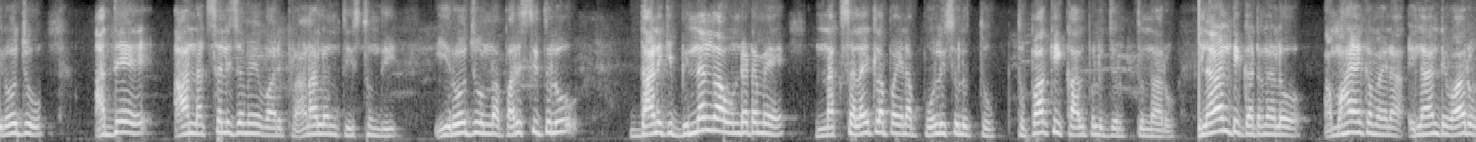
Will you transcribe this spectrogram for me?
ఈరోజు అదే ఆ నక్సలిజమే వారి ప్రాణాలను తీస్తుంది. ఈరోజు ఉన్న పరిస్థితులు దానికి భిన్నంగా ఉండటమే నక్సలైట్ల పైన పోలీసులు తు తుపాకీ కాల్పులు జరుపుతున్నారు. ఇలాంటి ఘటనలో అమాయకమైన ఇలాంటి వారు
